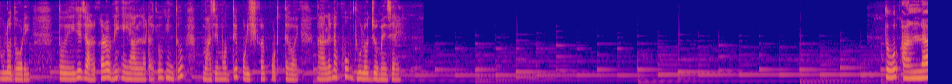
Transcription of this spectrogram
ধুলো ধরে। তো এই যে যার কারণে এই আলনাটাকেও কিন্তু মাঝে মধ্যে পরিষ্কার করতে হয়, নাহলে না খুব ধুলো জমে যায়। তো আলনা,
